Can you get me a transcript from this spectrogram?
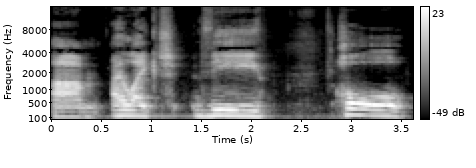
Um, I liked the whole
